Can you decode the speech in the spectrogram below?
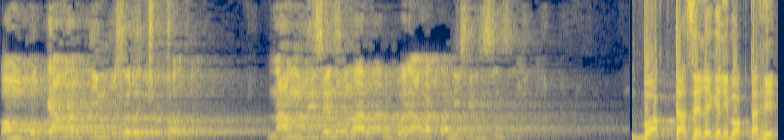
কমপক্ষে আমার তিন বছরের ছোট। নাম দিছেন ওনার উপরে আমারটা নিচে দিছেন। বক্তা জেলে গেলি, বক্তা হিট।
